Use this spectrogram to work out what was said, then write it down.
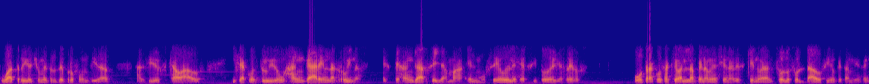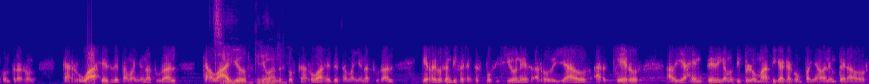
4 y 8 metros de profundidad, han sido excavados y se ha construido un hangar en las ruinas este hangar se llama el Museo del Ejército de Guerreros. Otra cosa que vale la pena mencionar es que no eran solo soldados, sino que también se encontraron carruajes de tamaño natural, caballos llevando estos carruajes de tamaño natural, guerreros en diferentes posiciones, arrodillados, arqueros, había gente, digamos, diplomática que acompañaba al emperador.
